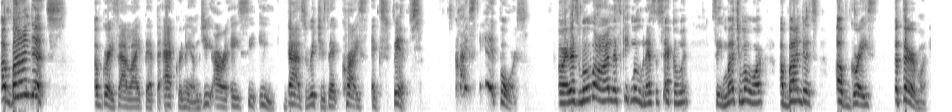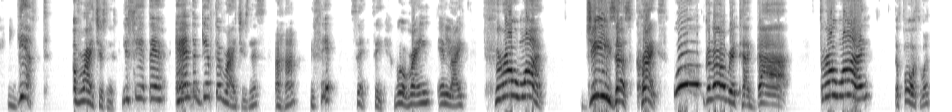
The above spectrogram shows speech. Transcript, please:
Abundance of grace. I like that. The acronym G R A C E. God's riches at Christ's expense. Christ did it for us. All right, let's move on. Let's keep moving. That's the second one. See, much more abundance of grace. The third one, gift of righteousness. You see it there? And the gift of righteousness. Uh huh. You see it? See, see, will reign in life through one, Jesus Christ. Woo! Glory to God. Through one, the fourth one,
